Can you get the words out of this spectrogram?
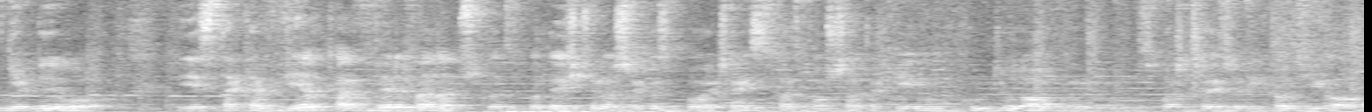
nie było. Jest taka wielka wyrwa na przykład w podejściu naszego społeczeństwa, zwłaszcza takim kulturowym, zwłaszcza jeżeli chodzi o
